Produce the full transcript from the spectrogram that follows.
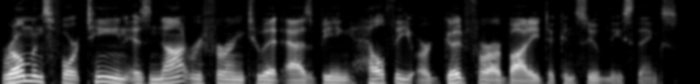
Romans 14 is not referring to it as being healthy or good for our body to consume these things.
